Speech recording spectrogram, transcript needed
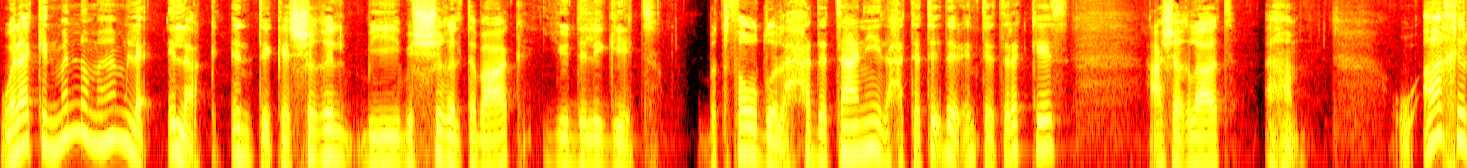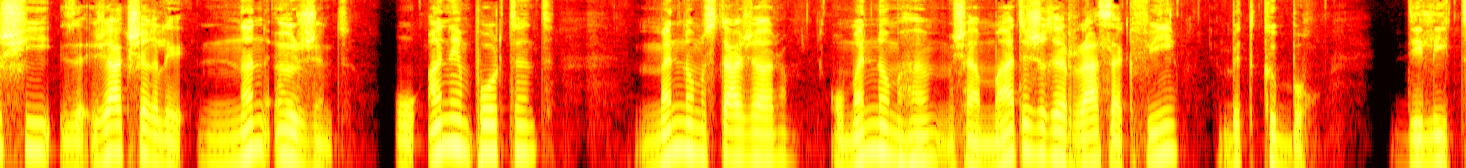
ولكن منه مهم لإلك أنت كشغل بالشغل تبعك you delegate بتفوضه لحدا تاني لحتى تقدر أنت تركز على شغلات أهم. وآخر شيء إذا جاك شغلة non urgent و unimportant منه مستعجل ومنه مهم مشان ما تشغل راسك فيه بتكبه. delete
